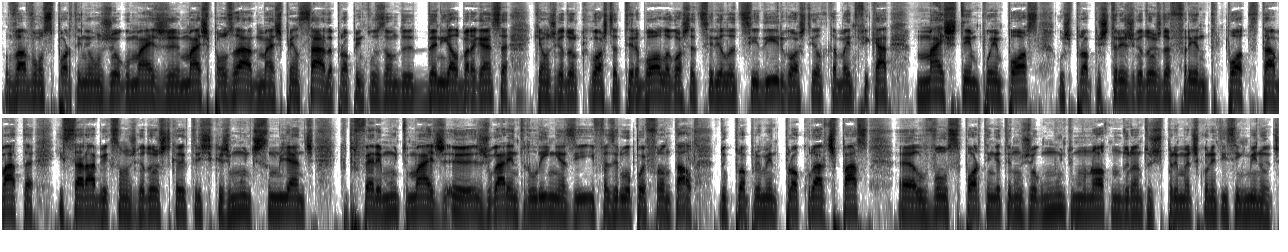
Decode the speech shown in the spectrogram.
levavam o Sporting a um jogo mais, mais pausado, mais pensado. A própria inclusão de Daniel Bragança, que é um jogador que gosta de ter bola, gosta de ser ele a decidir, gosta ele também de ficar mais tempo em posse. Os próprios três jogadores da frente, Pote, Tabata e Sarabia, que são jogadores de características muito semelhantes, que preferem muito mais uh, jogar entre linhas e, e, fazer o apoio frontal do que propriamente procurar espaço, uh, levou o Sporting a ter um jogo muito monótono durante os primeiros 45 minutos.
